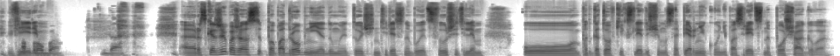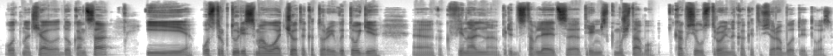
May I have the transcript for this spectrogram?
Верим. попробуем. Да. А, расскажи, пожалуйста, поподробнее, я думаю, это очень интересно будет слушателям, о подготовке к следующему сопернику непосредственно пошагово от начала до конца и о структуре самого отчета, который в итоге, э, как финально предоставляется тренерскому штабу. Как всё устроено, как это всё работает у вас?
